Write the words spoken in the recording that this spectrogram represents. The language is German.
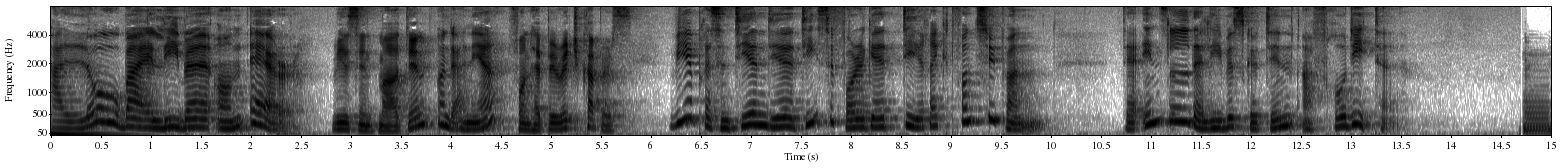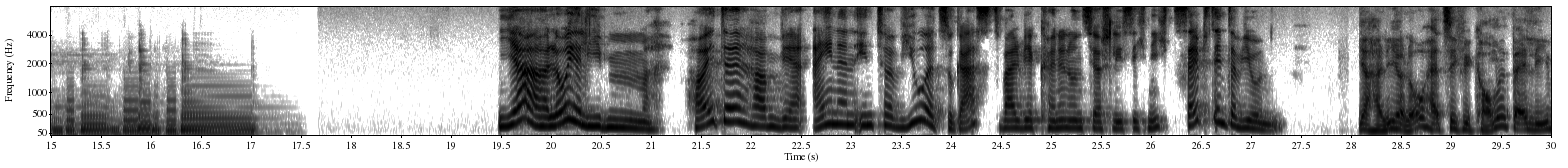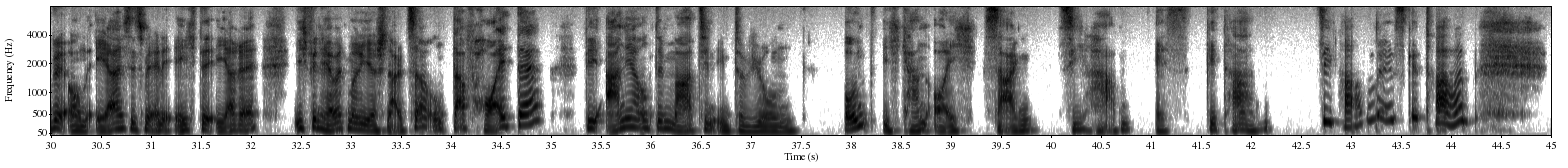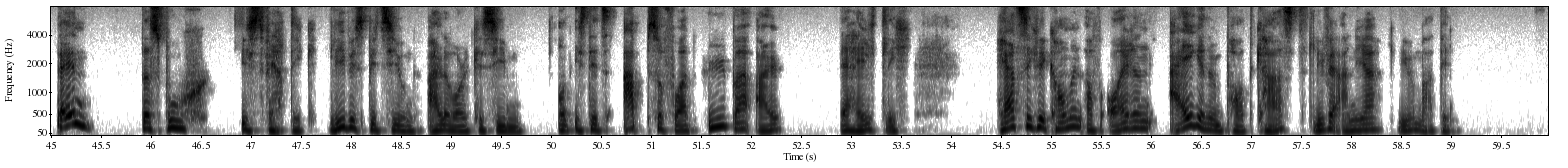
Hallo bei Liebe on Air Wir sind Martin und Anja. von Happy Rich Couples. Wir präsentieren dir diese Folge direkt von Zypern, der Insel der Liebesgöttin Aphrodite. Ja, hallo ihr Lieben. Heute haben wir einen Interviewer zu Gast, weil wir können uns ja schließlich nicht selbst interviewen. Ja, halli, hallo, herzlich willkommen bei Liebe on Air. Es ist mir eine echte Ehre. Ich bin Herbert Maria Schnalzer und darf heute die Anja und den Martin interviewen. Und ich kann euch sagen, sie haben es getan. Sie haben es getan. Denn das Buch ist fertig. Liebesbeziehung aller Wolke 7 und ist jetzt ab sofort überall erhältlich. Herzlich willkommen auf euren eigenen Podcast, liebe Anja, lieber Martin.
